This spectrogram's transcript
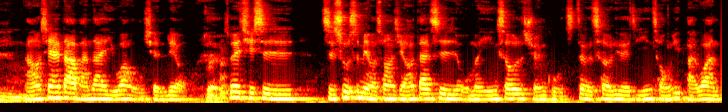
嗯，然后现在大盘大概一万五千六，对，所以其实指数是没有创新高，但是我们营收的选股这个策略已经从一百万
